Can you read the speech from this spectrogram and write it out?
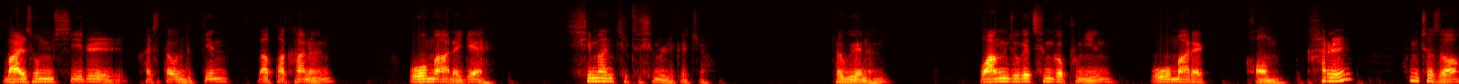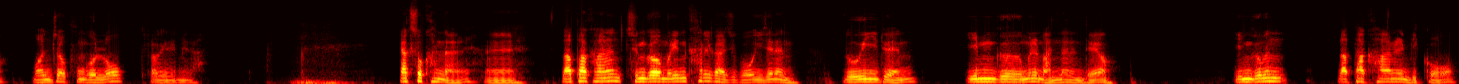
말솜씨를 가졌다고 느낀 라파카는 오말에게 심한 질투심을 느꼈죠. 결국에는 왕족의 증거품인 오말의 검, 칼을 훔쳐서 먼저 궁궐로 들어가게 됩니다. 약속한 날, 예, 라파카는 증거물인 칼을 가지고 이제는 노인이 된 임금을 만나는데요. 임금은 라파칸을 믿고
